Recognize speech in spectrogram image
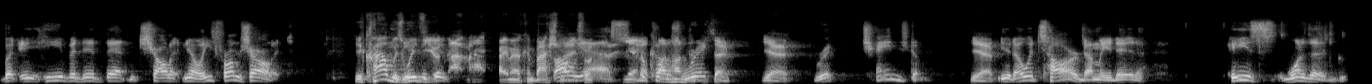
But he he even did that in Charlotte. You know, he's from Charlotte. The crowd was with you at that match, American Bash Oh, match. yes? Yeah, because one hundred percent. Yeah. Rick changed them. Yeah. You know, it's hard. I mean, it, he's one of the,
